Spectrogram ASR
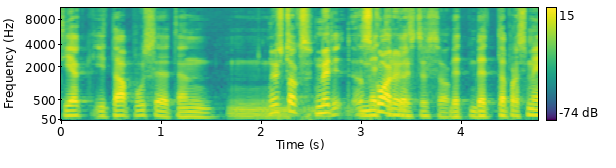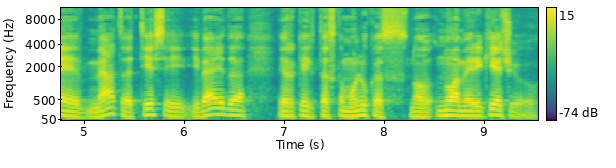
tiek į tą pusę ten. Nu, jis toks met, skorelis tiesiog. Bet, bet ta prasme, meta tiesiai į veidą ir kai tas kamoliukas nuo, nuo amerikiečių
